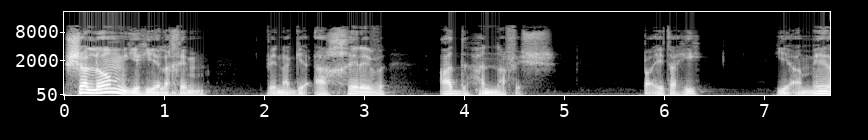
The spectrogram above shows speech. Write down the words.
שלום יהיה לכם, ונגעה חרב עד הנפש. בעת ההיא, יאמר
